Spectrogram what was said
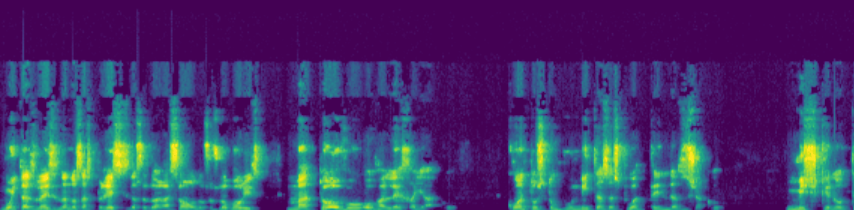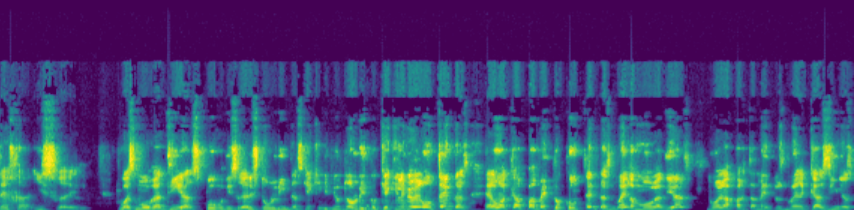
muitas vezes nas nossas preces, nas nossas orações, nos nossos louvores, Matovu ohalecha quanto estão bonitas as tuas tendas, Jacó. Mishkenotecha Israel. Tuas moradias, povo de Israel, estão lindas. O que, que ele viu tão lindo? O que, que ele viu? Eram tendas. Era um acampamento com tendas, não eram moradias, não eram apartamentos, não eram casinhas. O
